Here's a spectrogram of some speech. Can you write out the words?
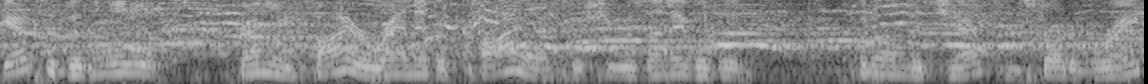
gets it, but a little friendly fire ran into Kyle, so she was unable to put on the Jets and start a break.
